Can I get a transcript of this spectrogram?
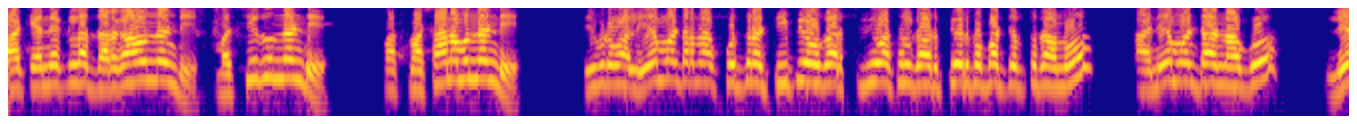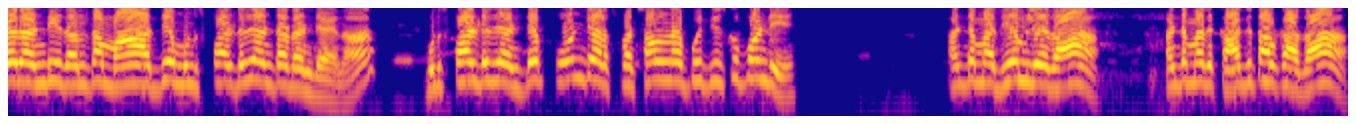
మాకు ఎన్నికల దర్గా ఉందండి మసీదు ఉందండి మా శ్మశానం ఉందండి. ఇప్పుడు వాళ్ళు ఏమంటారు? నాకు పొద్దున టీపీఓ గారు శ్రీనివాసులు గారు పేరుతో పాటు చెప్తున్నాను. ఆయన ఏమంటాడు నాకు? లేదండి ఇదంతా మా అదే మున్సిపాలిటీ అంటాడండి ఆయన. మున్సిపాలిటీ అంటే పోండి ఆ శ్మశానం పోయి తీసుకుపోండి. అంటే మాది ఏం లేదా? అంటే మాది కాగితాలు కాదా?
